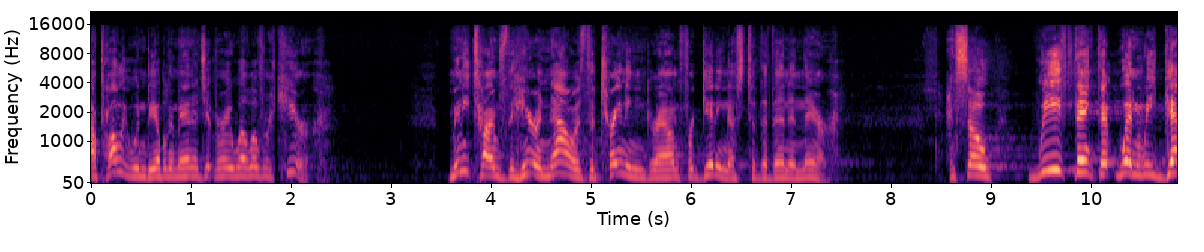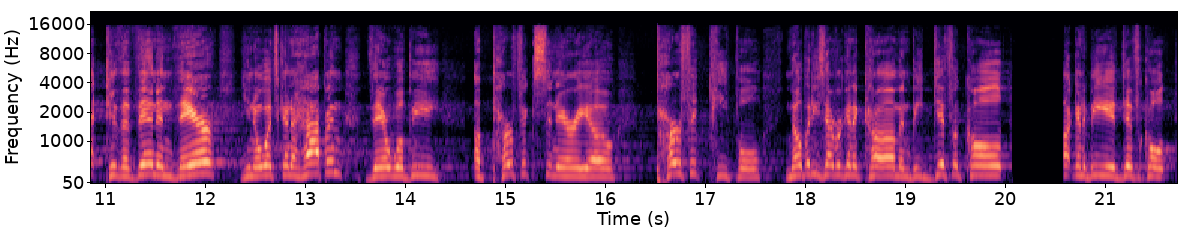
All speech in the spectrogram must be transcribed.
I probably wouldn't be able to manage it very well over here. Many times, the here and now is the training ground for getting us to the then and there. And so, we think that when we get to the then and there, you know what's going to happen? There will be a perfect scenario, perfect people. Nobody's ever going to come and be difficult. Not going to be a difficult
